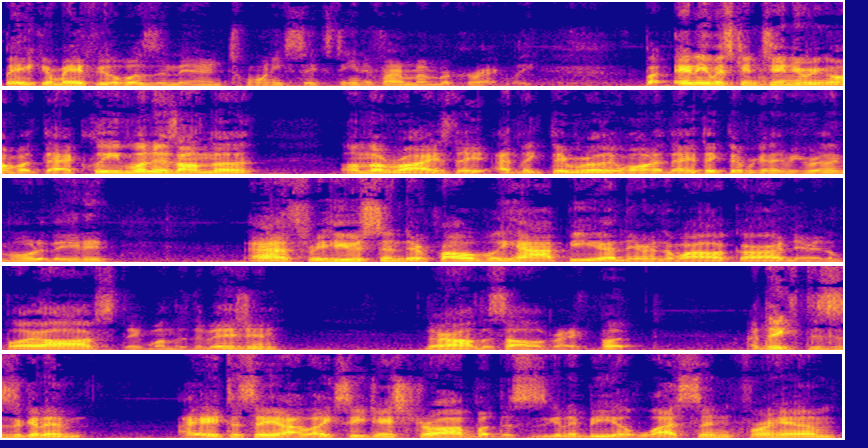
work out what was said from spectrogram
Baker Mayfield was in there in 2016, if I remember correctly. But anyways, continuing on with that, Cleveland is on the on the rise. They I think they really wanted. I think they were going to be really motivated. As for Houston, they're probably happy and they're in the wild card. They're in the playoffs. They won the division. They're out to celebrate. But I think this is going to. I hate to say it, I like C.J. Stroud, but this is going to be a lesson for him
